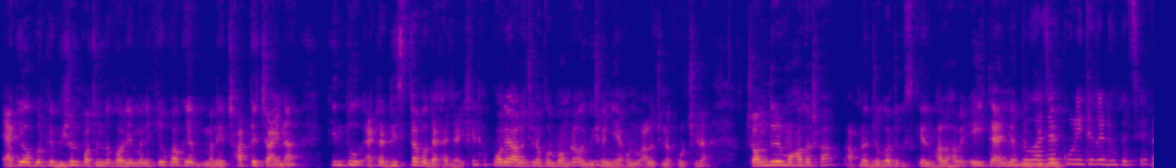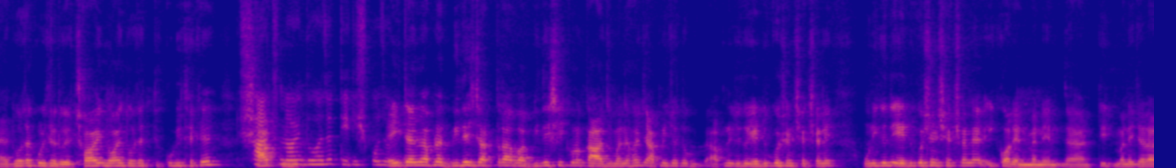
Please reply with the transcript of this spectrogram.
একে অপরকে ভীষণ পছন্দ করে। মানে কেউ কাউকে মানে ছাড়তে চায় না। কিন্তু একটা ডিস্টার্বও দেখা যায়। সেটা পরে আলোচনা করব আমরা ওই বিষয় নিয়ে এখন আলোচনা করছি না। চন্দ্রের মহাদশা আপনার যোগাযোগ স্কেল ভালো হবে। এই টাইমে আপনি দু হাজার কুড়ি থেকে ঢুকেছে। হ্যাঁ দু হাজার কুড়ি থেকে ঢুকে ছয় নয় দু হাজার কুড়ি থেকে সাত সাত নয় দু হাজার তিরিশ পর্যন্ত। এই টাইমে আপনার বিদেশ যাত্রা বা বিদেশি কোনো কাজ মানে হয় যে আপনি যদি আপনি যদি এডুকেশন সেকশনে উনি যদি এডুকেশন সেকশনে ই করেন মানে মানে যারা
